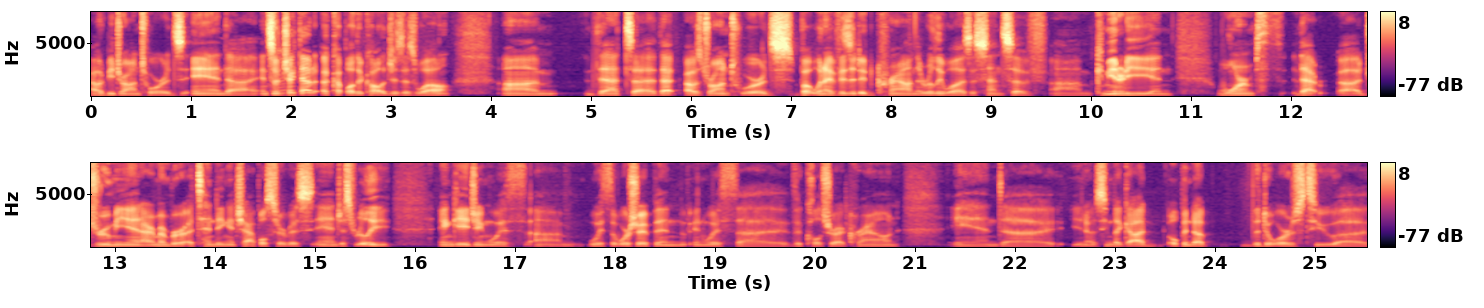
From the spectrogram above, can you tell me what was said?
I would be drawn towards, and uh, and so checked out a couple other colleges as well. Um, that uh, that I was drawn towards, but when I visited Crown, there really was a sense of um, community and warmth that uh, drew me in. I remember attending a chapel service and just really engaging with um, with the worship and and with uh, the culture at Crown, and uh, you know, it seemed like God opened up the doors to uh,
